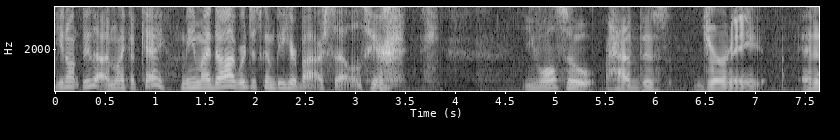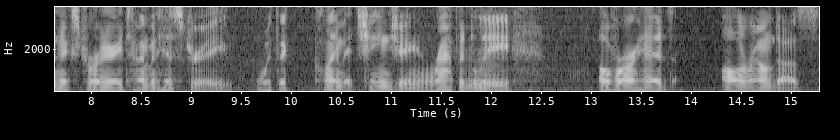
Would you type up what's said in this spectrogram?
you don't do that. I'm like, okay, me and my dog, we're just going to be here by ourselves here. You've also had this journey at an extraordinary time in history with the climate changing rapidly mm. over our heads all around us.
